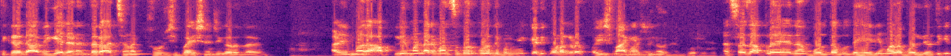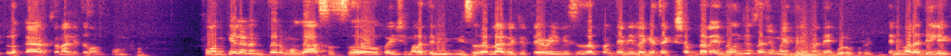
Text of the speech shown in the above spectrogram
तिकडे गावी गेल्यानंतर अचानक थोडीशी पैशांची गरज लागली. आणि मला आपली म्हणणारी माणसं भरपूर होती पण मी कधी कोणाकडे पैसे मागितले नव्हते. असंच आपलं हे ना बोलता बोलता हे मला बोलली होती की तुला काय अडचण आली तर मग फोन कर. फोन केल्यानंतर मग असंच पैसे मला त्यांनी वीस हजार लागायचे त्यावेळी वीस हजार पण त्यांनी लगेच एक शब्दाला एक दोन दिवसाच्या मैत्रीमध्ये बरोबर त्यांनी मला दिले.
